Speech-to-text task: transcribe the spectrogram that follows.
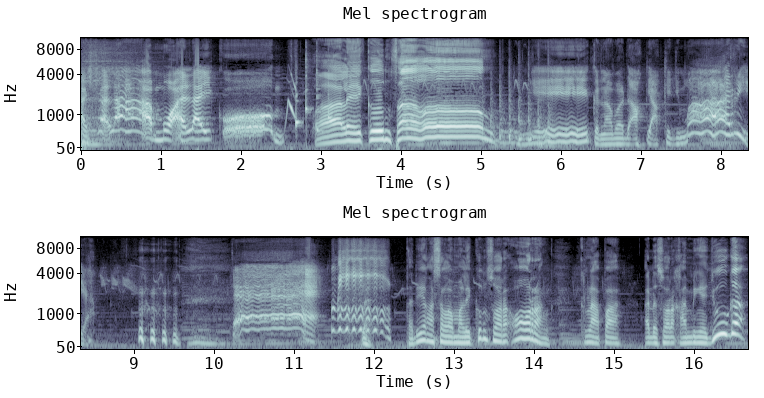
Assalamualaikum. Waalaikumsalam Ih, kenapa ada aki-aki di mari ya? Teh. Tadi yang assalamualaikum suara orang Kenapa ada suara kambingnya juga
